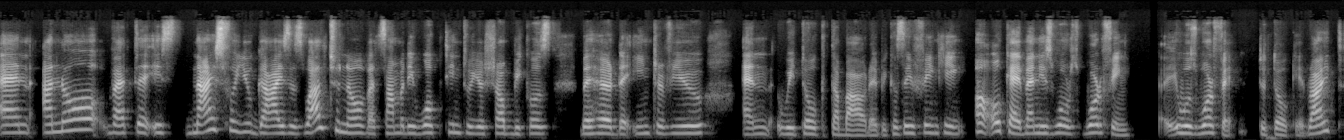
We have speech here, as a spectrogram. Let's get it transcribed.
and i know that it's nice for you guys as well to know that somebody walked into your shop because they heard the interview and we talked about it because they're thinking oh okay then it's worth worthing it was worth it to talk it, right?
